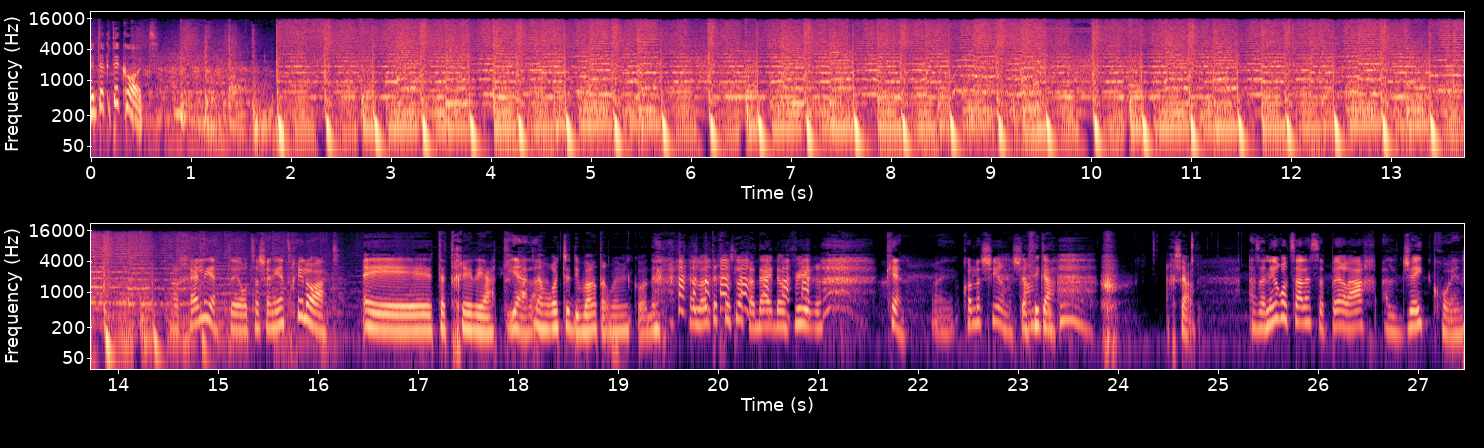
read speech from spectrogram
מתקתקות. רחלי את אה, רוצה שאני אתחיל או את? אה, תתחילי את. יאללה. למרות שדיברת הרבה מקודם. אני לא יודעת איך יש לך עדיין אוויר. כן אה, כל השיר נשמתי. ככה. עכשיו. אז אני רוצה לספר לך על ג'ייק כהן.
